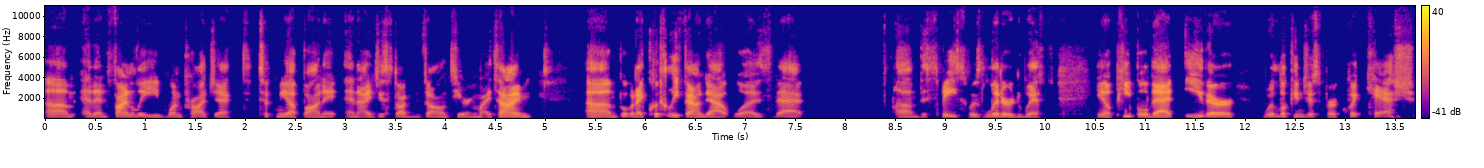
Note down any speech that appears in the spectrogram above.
Um, and then finally, one project took me up on it, and I just started volunteering my time. Um, but what I quickly found out was that um, the space was littered with, you know, people that either were looking just for quick cash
